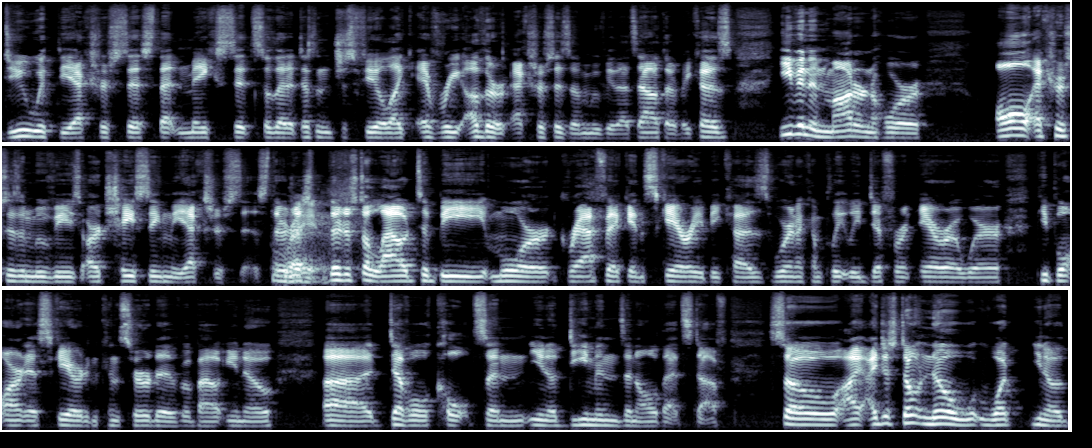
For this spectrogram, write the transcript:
do with The Exorcist that makes it so that it doesn't just feel like every other exorcism movie that's out there. Because even in modern horror, all exorcism movies are chasing the exorcist. They're right. just they're just allowed to be more graphic and scary because we're in a completely different era where people aren't as scared and conservative about you know uh, devil cults and you know demons and all that stuff. So I, I just don't know what you know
